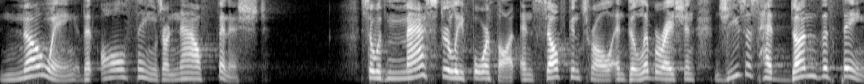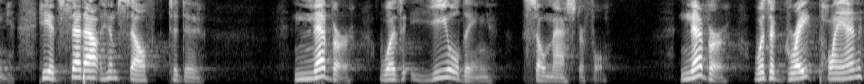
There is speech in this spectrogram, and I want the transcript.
knowing that all things are now finished, so with masterly forethought and self-control and deliberation, Jesus had done the thing he had set out himself to do. Never was yielding so masterful. Never was a great plan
